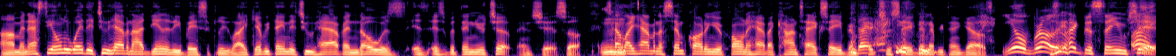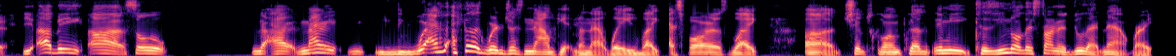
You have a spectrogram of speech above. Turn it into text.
Um, and that's the only way that you have an identity, basically. Like everything that you have and know is is, is within your chip and shit. So it's kind of Mm. like having a SIM card in your phone and having contact saved and picture saved and everything else. Yo, bro, It's like the same shit. Like, I mean, uh, so n- I, now I I feel like we're just now getting on that wave, like as far as like uh chips going because I mean, because you know they're starting to do that now, right?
